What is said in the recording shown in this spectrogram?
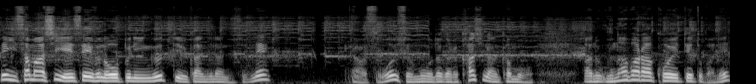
で、勇ましい SF のオープニングっていう感じなんですよね。だからすごいですよ。もうだから歌詞なんかも、あの、海原越えてとかね、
